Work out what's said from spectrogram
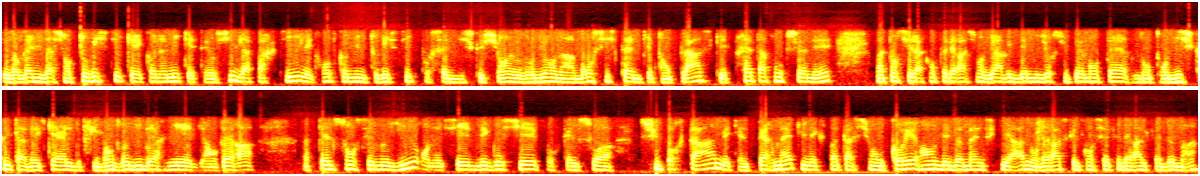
Les organisations touristiques et économiques étaient aussi de la partie, les grandes communes touristiques pour cette discussion. Et aujourd'hui, on a un bon système qui est en place, qui est prêt à fonctionner. Maintenant, si la Confédération vient avec des mesures supplémentaires dont on discute avec elle depuis vendredi dernier, eh bien, on verra quelles sont ces mesures. On a essayé de négocier pour qu'elles soient supportables et qu'elles permettent une exploitation cohérente des domaines skiables. On verra ce que le Conseil fédéral fait demain.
